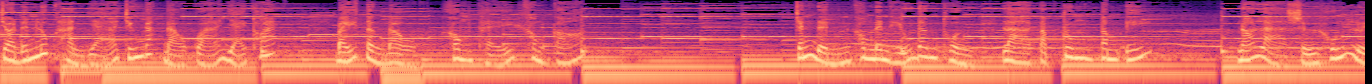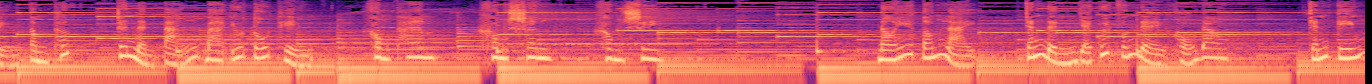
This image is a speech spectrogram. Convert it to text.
cho đến lúc hành giả chứng đắc đạo quả giải thoát, bảy tầng đầu không thể không có. Chánh định không nên hiểu đơn thuần là tập trung tâm ý. Nó là sự huấn luyện tâm thức trên nền tảng ba yếu tố thiện, không tham, không sân không si. Nói tóm lại, chánh định giải quyết vấn đề khổ đau. Chánh kiến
